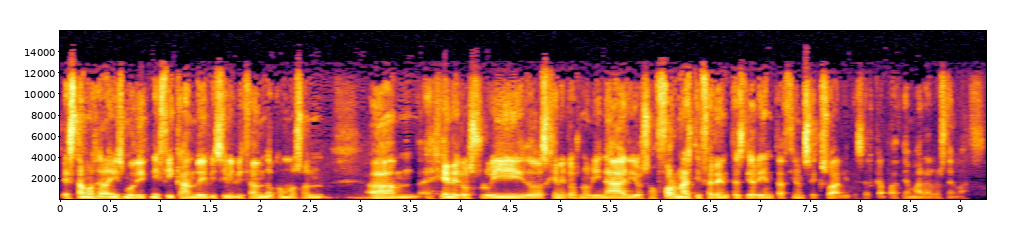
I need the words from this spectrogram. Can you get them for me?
estamos ahora mismo dignificando y visibilizando como son géneros fluidos, géneros no binarios o formas diferentes de orientación sexual y de ser capaz de amar a los demás.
